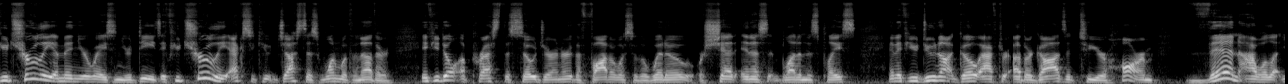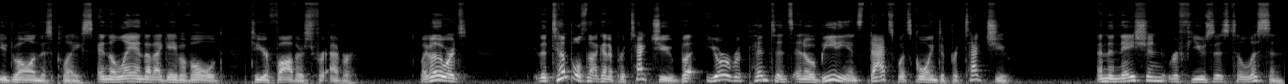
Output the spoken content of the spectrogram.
you truly amend your ways and your deeds, if you truly execute justice one with another, if you don't oppress the sojourner, the fatherless, or the widow, or shed innocent blood in this place, and if you do not go after other gods to your harm, then I will let you dwell in this place, in the land that I gave of old to your fathers forever. Like, in other words, the temple's not going to protect you, but your repentance and obedience, that's what's going to protect you. And the nation refuses to listen.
